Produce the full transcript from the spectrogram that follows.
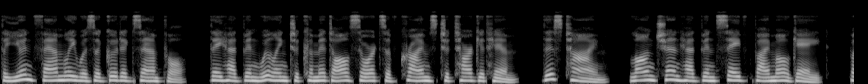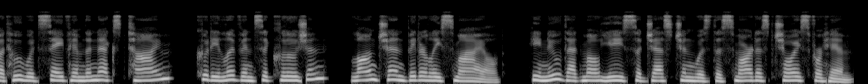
The Yun family was a good example. They had been willing to commit all sorts of crimes to target him. This time, Long Chen had been saved by Mo Gate. But who would save him the next time? Could he live in seclusion? Long Chen bitterly smiled. He knew that Mo Yi's suggestion was the smartest choice for him,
